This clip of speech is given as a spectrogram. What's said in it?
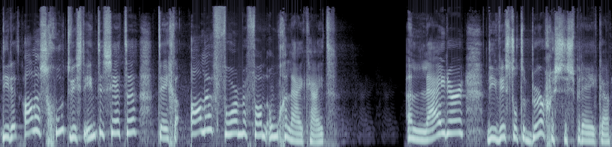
die dit alles goed wist in te zetten tegen alle vormen van ongelijkheid. Een leider die wist tot de burgers te spreken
